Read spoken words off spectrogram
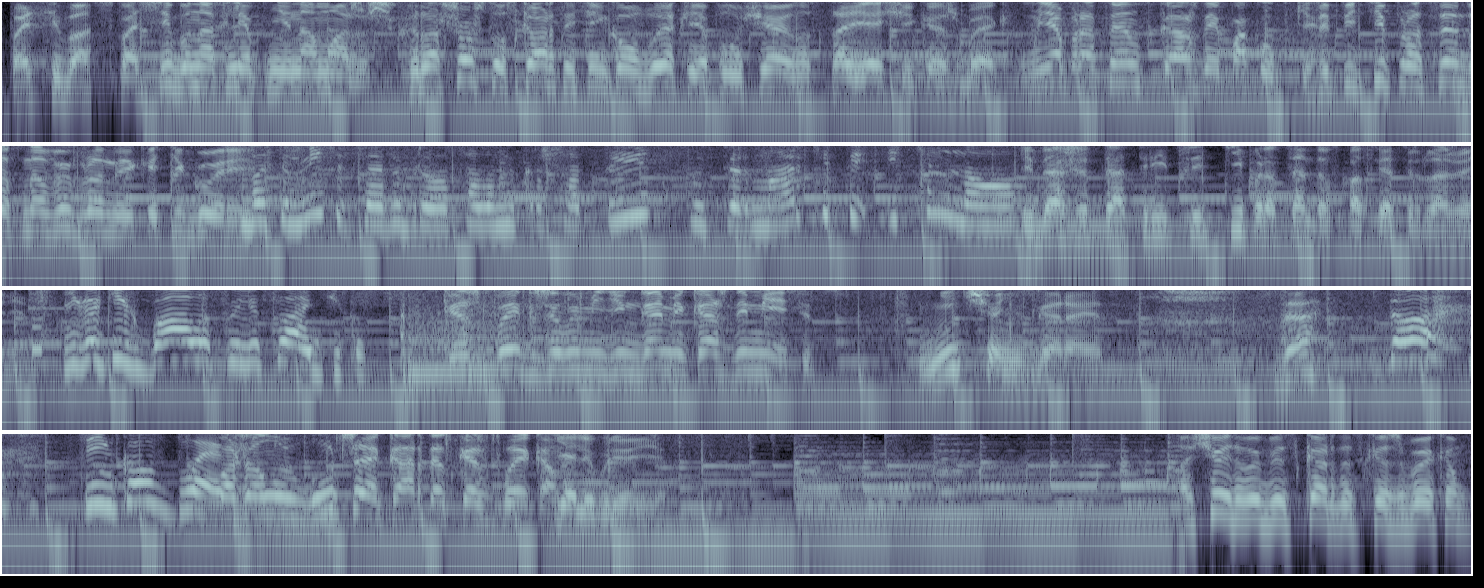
Спасибо. Спасибо, на хлеб не намажешь. Хорошо, что с карты Тинькофф Блэк я получаю настоящий кэшбэк. У меня процент с каждой покупки. До 5% на выбранные категории. В этом месяце я выбрала салоны красоты, супермаркеты и кино. И даже до 30% по спецпредложениям. Никаких баллов или фантиков. Кэшбэк живыми деньгами каждый месяц. Ничего не сгорает. Да? Тинькофф Блэк. Пожалуй, лучшая карта с кэшбэком. Я люблю ее. А что это вы без карты с кэшбэком?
